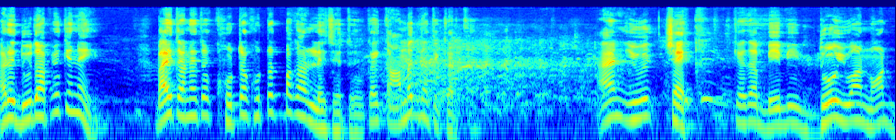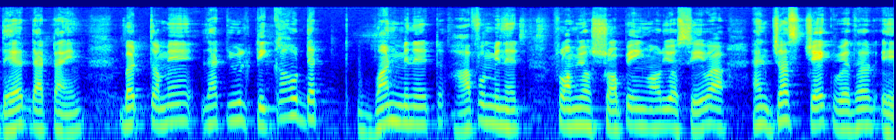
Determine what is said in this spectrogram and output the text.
અરે દૂધ આપ્યું કે નહીં ભાઈ, તને તો ખોટા ખોટો જ પગાર લે છે તું. કંઈ કામ જ નથી કરતી. એન્ડ યુ વિલ ચેક કે the baby though you are not there that time but તમે that you will take out that one minute half a minute from your shopping or your seva and just check whether a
